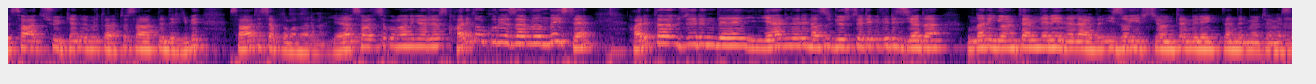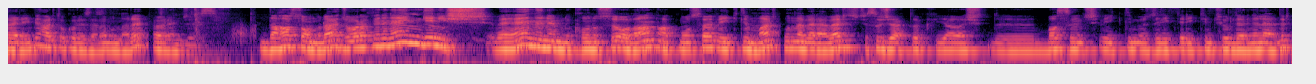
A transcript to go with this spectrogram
e, saat şuyken öbür tarafta saat nedir gibi saat hesaplamalarını, yerel saat hesaplamalarını göreceğiz. Harita okuryazarlığında ise harita üzerinde yerleri nasıl gösterebiliriz ya da bunların yöntemleri nelerdir? İzoips yöntemi, renklendirme yöntemi vesaire gibi harita okuryazarlığında bunları öğreneceğiz. Daha sonra coğrafyanın en geniş ve en önemli konusu olan atmosfer ve iklim var. Bununla beraber işte sıcaklık, yağış, e, basınç ve iklim özellikleri, iklim türleri nelerdir?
